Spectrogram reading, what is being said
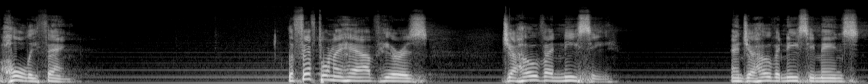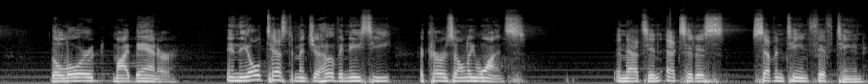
holy thing. The fifth one I have here is Jehovah Nisi. And Jehovah Nisi means the Lord my banner. In the Old Testament, Jehovah Nisi occurs only once, and that's in Exodus 17 15.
